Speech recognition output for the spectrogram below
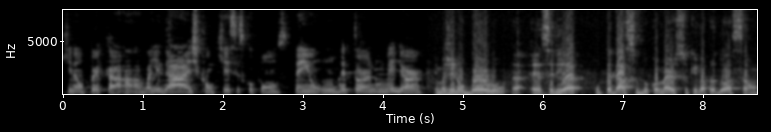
que não perca a validade, com que esses cupons tenham um retorno melhor. Imagina um bolo, é, seria o pedaço do comércio que vai para doação.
